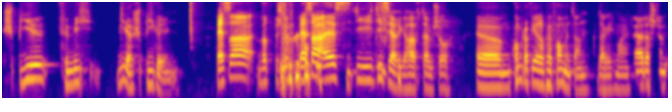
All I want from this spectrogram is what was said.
Spiel für mich widerspiegeln. Besser, wird bestimmt besser als die diesjährige Halftime-Show. Ähm, kommt auf ihre Performance an, sage ich mal. Ja, das stimmt.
